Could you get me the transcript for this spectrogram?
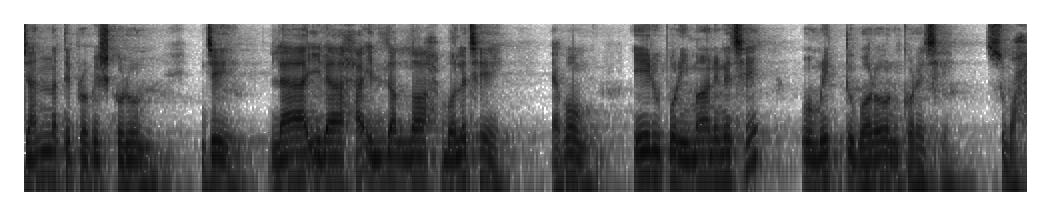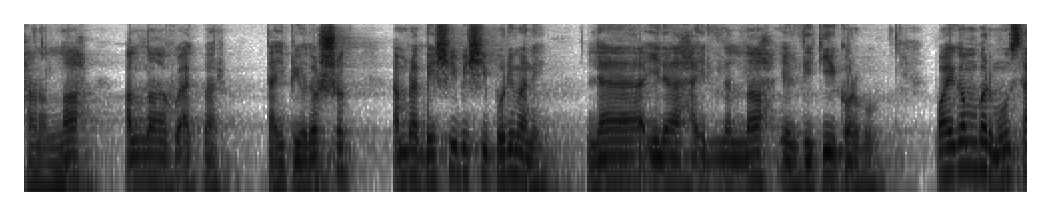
জান্নাতে প্রবেশ করুন, যে লা ইলাহা ইল্লাল্লাহ বলেছে এবং এর উপর ইমান এনেছে ও মৃত্যুবরণ করেছে। সুবাহান আল্লাহ আল্লাহু আকবার। তাই প্রিয় দর্শক আমরা বেশি বেশি পরিমাণে লা ইলাহা ইল্লাল্লাহ এর দিকির করব। পয়গম্বর মুসা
